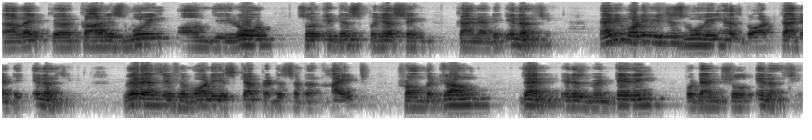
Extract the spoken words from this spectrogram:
uh, like a car is moving on the road, so it is possessing kinetic energy. Any body which is moving has got kinetic energy. Whereas if a body is kept at a certain height from the ground, then it is maintaining potential energy.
